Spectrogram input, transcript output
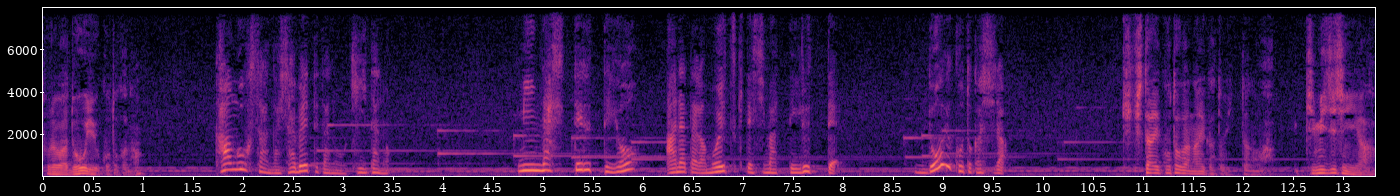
それはどういうことかな？看護婦さんが喋ってたのを聞いたの。みんな知ってるってよ。あなたが燃え尽きてしまっているって。どういうことかしら？聞きたいことがないかと言ったのは君自身や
